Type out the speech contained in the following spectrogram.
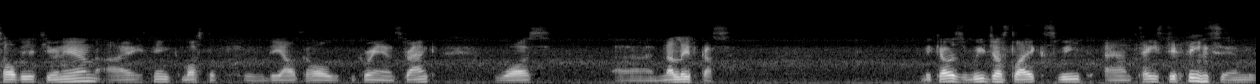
Soviet Union, I think most of the alcohol Ukrainians drank was uh, nalivkas. Because we just like sweet and tasty things and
